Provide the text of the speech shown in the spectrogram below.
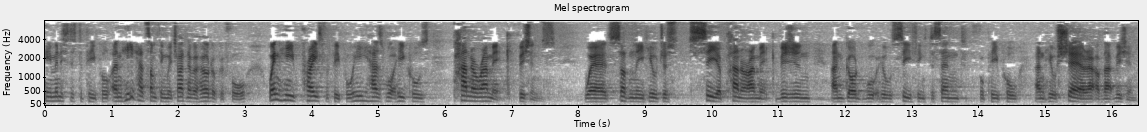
he ministers to people. And he had something which I'd never heard of before. When he prays for people, he has what he calls panoramic visions, where suddenly he'll just see a panoramic vision and God will he'll see things descend for people and he'll share out of that vision.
